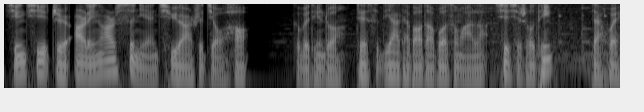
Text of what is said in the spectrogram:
刑期至二零二四年七月二十九号。各位听众，这次的亚太报道播送完了，谢谢收听。再会。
